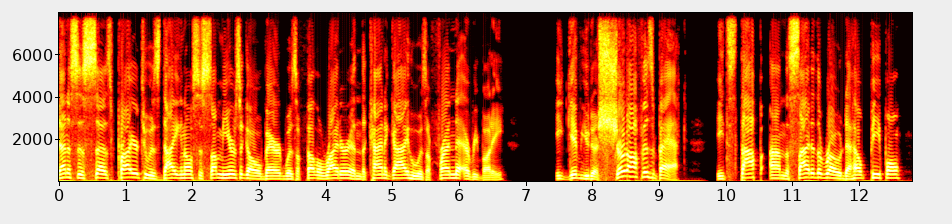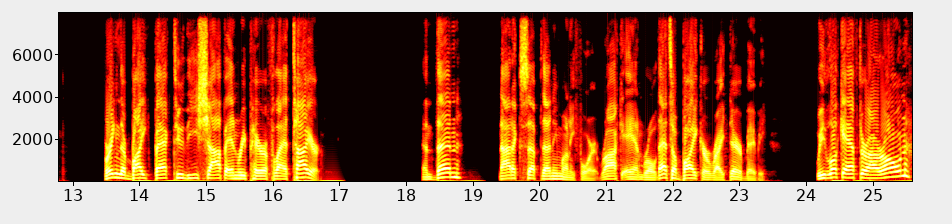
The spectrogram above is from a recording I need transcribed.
Dennis says prior to his diagnosis some years ago, Baird was a fellow rider and the kind of guy who was a friend to everybody. He'd give you the shirt off his back. He'd stop on the side of the road to help people bring their bike back to the shop and repair a flat tire. And then not accept any money for it. Rock and roll. That's a biker right there, baby. We look after our own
